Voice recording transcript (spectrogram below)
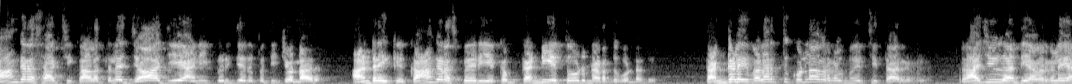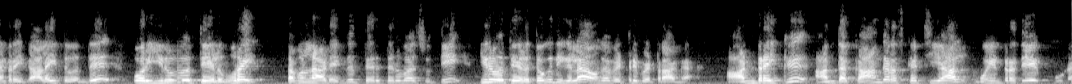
காங்கிரஸ் ஆட்சி காலத்துல ஜார்ஜ் அணி பிரிஞ்சதை பத்தி சொன்னாரு. அன்றைக்கு காங்கிரஸ் பேர் இயக்கம் கண்ணியத்தோடு நடந்து கொண்டது. தங்களை வளர்த்து கொள்ள அவர்கள் முயற்சித்தார்கள். ராஜீவ்காந்தி அவர்களை அன்றைக்கு அழைத்து வந்து ஒரு இருபத்தேழு முறை தமிழ்நாடு எங்கும் தெரு தெருவா சுத்தி இருபத்தி ஏழு தொகுதிகளை அவங்க வெற்றி பெற்றாங்க. அன்றைக்கு அந்த காங்கிரஸ் கட்சியால் முயன்றதே கூட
